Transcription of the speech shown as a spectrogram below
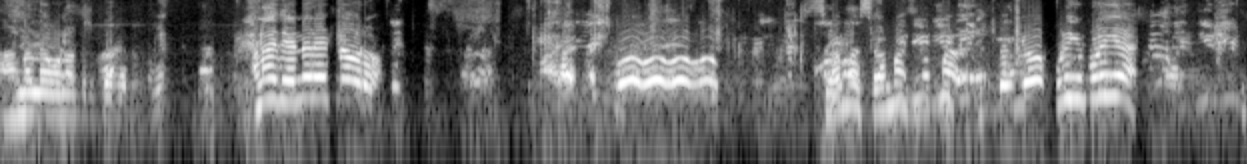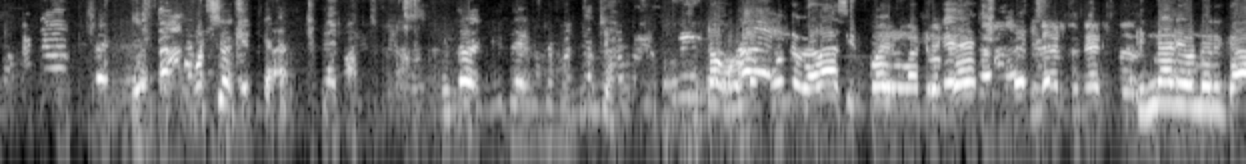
அண்ணன் தான் கொண்டாந்து அண்ணா இது என்ன ரேட்னா வரும்? செம செம செம. ஐயோ புடிங்க புடிங்க. விளாசிட்டு பின்னாடி ஒண்ணு இருக்கா?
